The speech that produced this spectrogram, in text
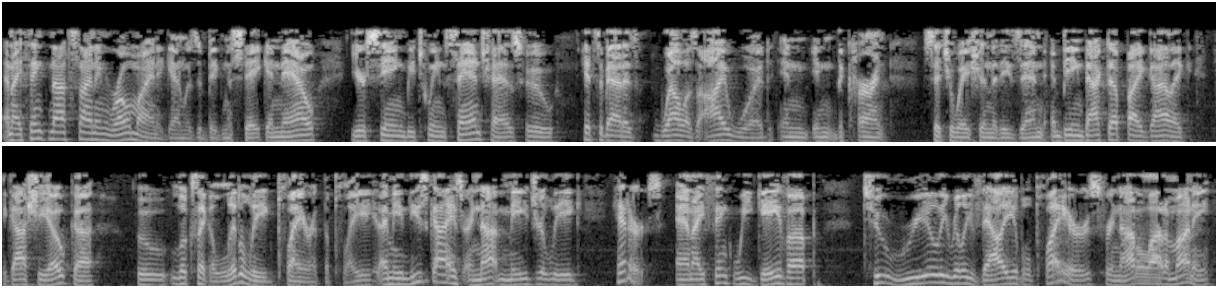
and I think not signing Romine again was a big mistake. And now you're seeing between Sanchez, who hits about as well as I would in in the current situation that he's in, and being backed up by a guy like Higashioka who looks like a little league player at the plate. I mean, these guys are not major league hitters. And I think we gave up two really, really valuable players for not a lot of money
